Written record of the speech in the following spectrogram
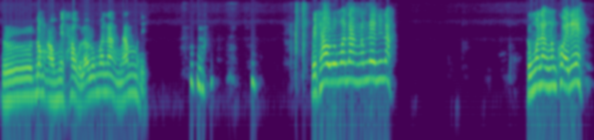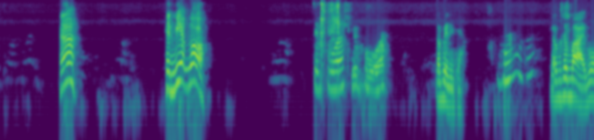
เออต้องเอาเมเท่าแล้วลงมานั่งน้ำดิ เมเท่าลงมานั่งน้ำแน่นี่นะลงมานั่งน้ำข่อยนี่ฮะเห็นเวียกบ่เจ็บหัวเจ็บหัวแล้วเป็นอีกจ้ะบู๊แล้วสบายบ่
